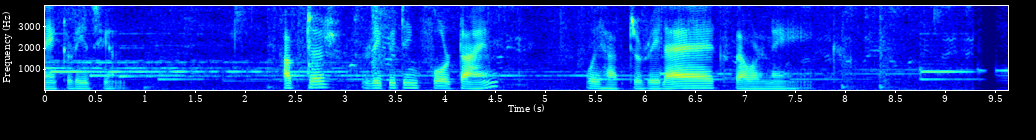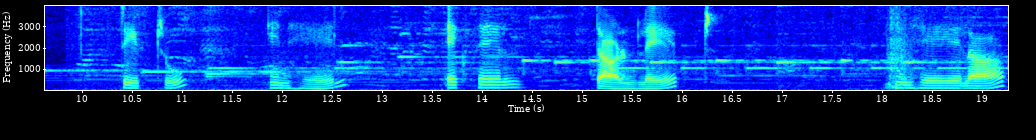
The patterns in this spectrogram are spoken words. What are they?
neck region after repeating four times, we have to relax our neck. Step 2 Inhale, exhale, turn left, inhale up,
